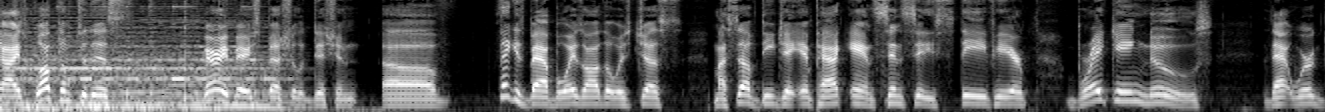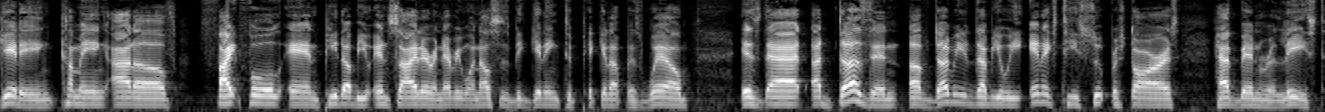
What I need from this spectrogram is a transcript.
guys? Welcome to this very, very special edition of Vegas Bad Boys, although it's just myself, DJ Impact, and Sin City Steve here. Breaking news that we're getting coming out of Fightful and PW Insider, and everyone else is beginning to pick it up as well, is that a dozen of WWE NXT superstars have been released.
